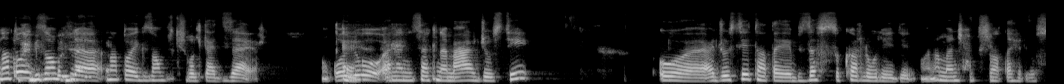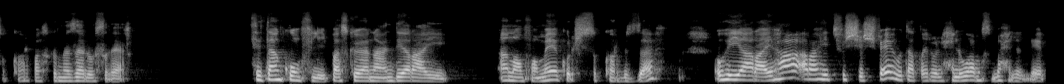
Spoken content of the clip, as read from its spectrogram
نعطوا exemple نعطوا exemple كشغل تاع الجزائر نقولوا أنا ساكنه مع عجوزتي وعجوزتي تعطي بزاف السكر لوليدي وأنا ما نحبش نعطيه له السكر parce que مازالو صغير c'est un conflit parce que أنا عندي رايي أنا enfant ما ياكلش السكر بزاف وهي رايها راهي تفشش فيه وتعطي له الحلوى من الصباح لليل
